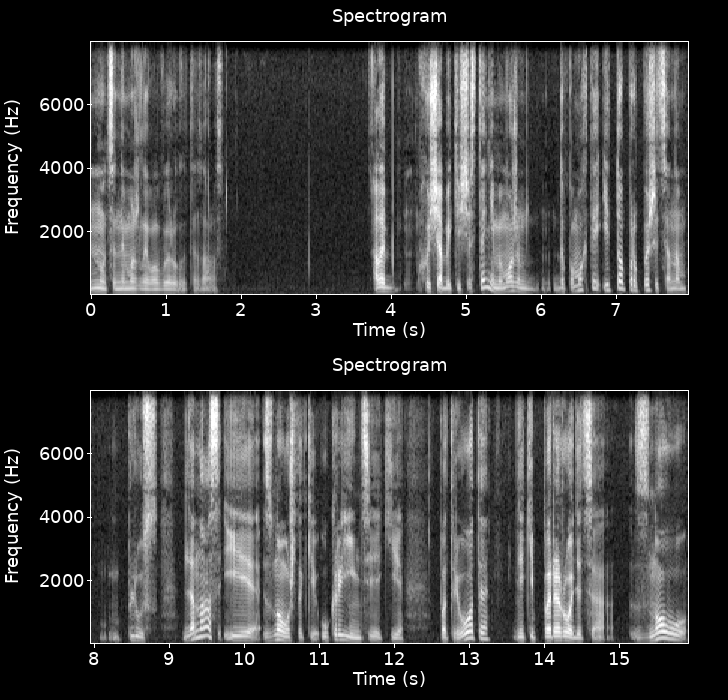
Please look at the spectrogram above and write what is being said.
Ну, це неможливо вирулити зараз. Але хоча б якійсь частині ми можемо допомогти, і то пропишеться нам плюс для нас. І знову ж таки, українці, які патріоти, які переродяться знову,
